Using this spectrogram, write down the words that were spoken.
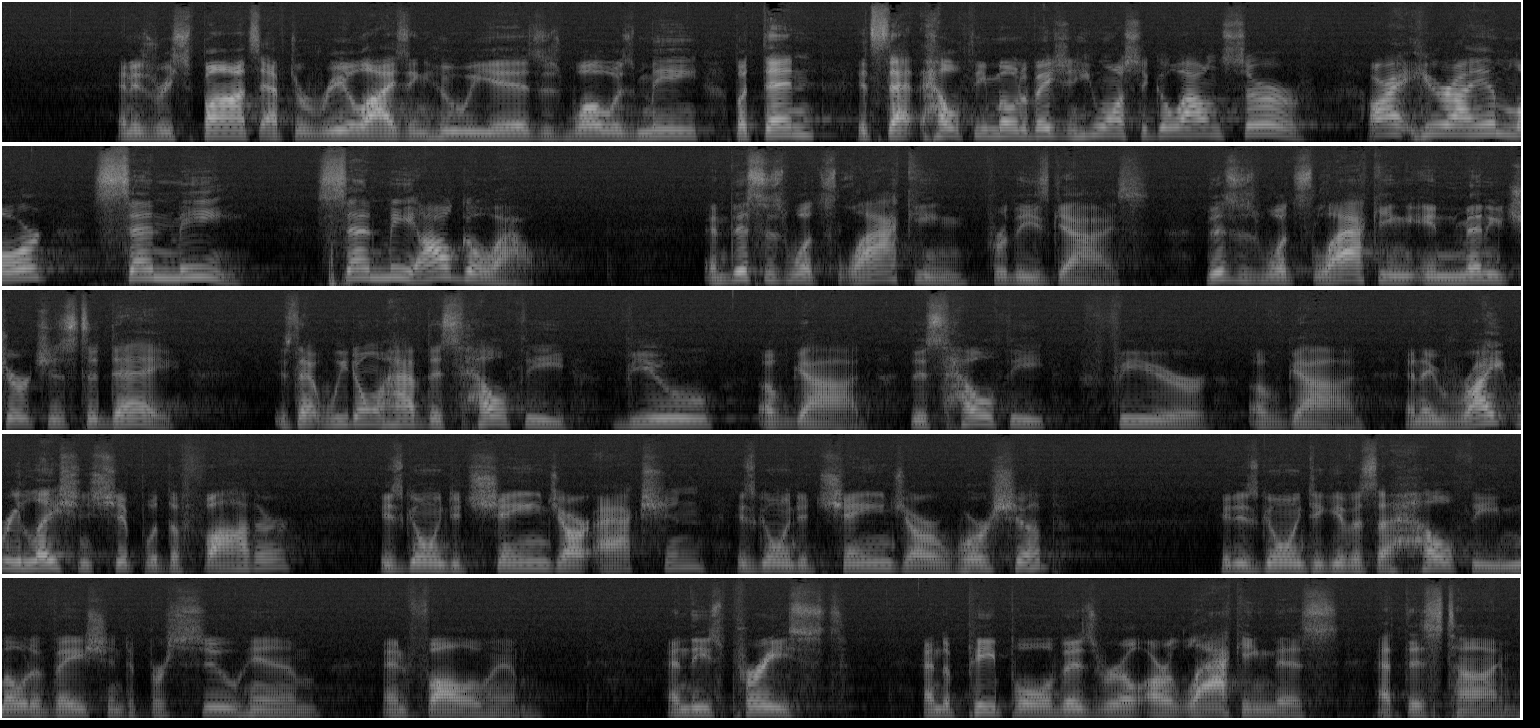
And his response after realizing who he is is, Woe is me. But then it's that healthy motivation. He wants to go out and serve. All right, here I am, Lord. Send me. Send me. I'll go out. And this is what's lacking for these guys. This is what's lacking in many churches today is that we don't have this healthy view of God, this healthy fear of God. And a right relationship with the Father is going to change our action, is going to change our worship. It is going to give us a healthy motivation to pursue Him and follow Him. And these priests and the people of Israel are lacking this at this time.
